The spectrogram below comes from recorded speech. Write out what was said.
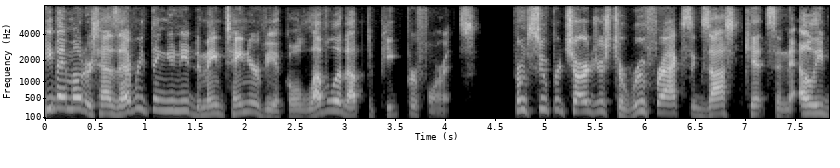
eBay Motors has everything you need to maintain your vehicle, level it up to peak performance. From superchargers to roof racks, exhaust kits, and LED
